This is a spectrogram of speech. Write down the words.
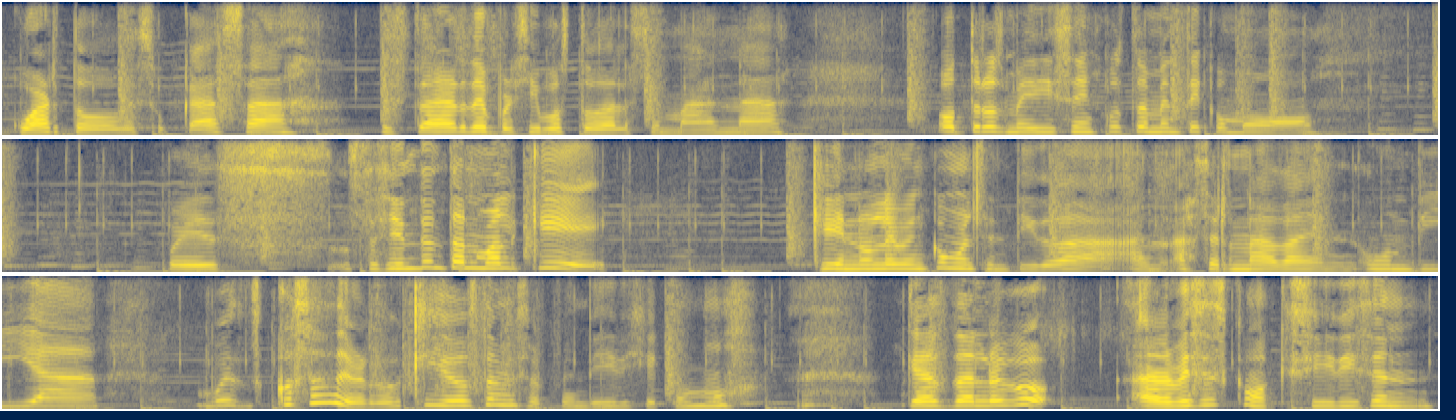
cuarto de su casa, estar depresivos toda la semana. Otros me dicen justamente como, pues, se sienten tan mal que, que no le ven como el sentido a, hacer nada en un día. Pues cosas de verdad que yo hasta me sorprendí y dije como que hasta luego a veces como que sí dicen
